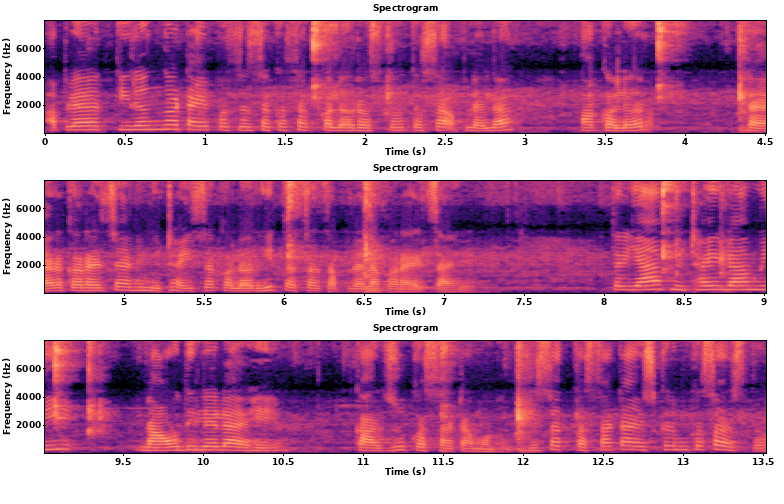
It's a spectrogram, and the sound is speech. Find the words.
आपल्या तिरंगा टाईप जसं कसा कलर असतो तसा आपल्याला हा कलर तयार करायचा आहे आणि मिठाईचा कलरही तसाच आपल्याला करायचा आहे. तर या मिठाईला मी नाव दिलेलं आहे काजू कसाटा म्हणून. जसं कसाटा आईस्क्रीम कसं असतं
